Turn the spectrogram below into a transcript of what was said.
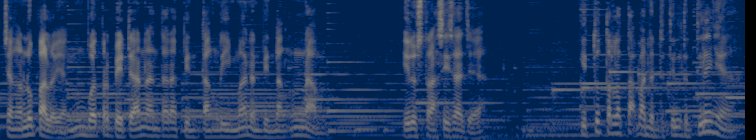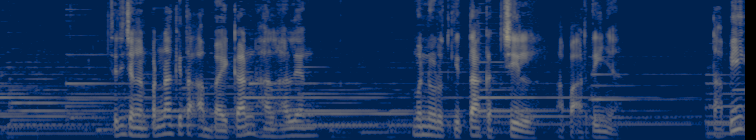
Jangan lupa loh yang membuat perbedaan antara bintang 5 dan bintang 6. Ilustrasi saja itu terletak pada detil-detilnya. Jadi jangan pernah kita abaikan hal-hal yang menurut kita kecil, apa artinya. Tapi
